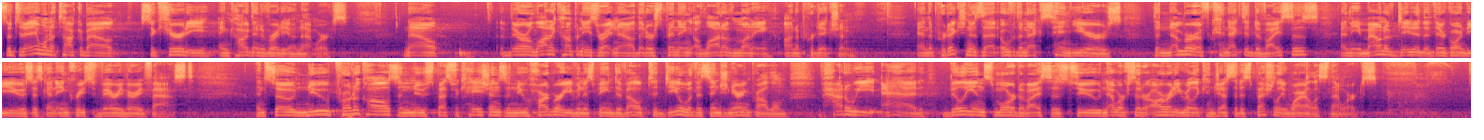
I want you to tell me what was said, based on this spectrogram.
So today I want to talk about security and cognitive radio networks. Now, there are a lot of companies right now that are spending a lot of money on a prediction. And the prediction is that over the next 10 years, the number of connected devices and the amount of data that they're going to use is going to increase very, very fast. And so new protocols and new specifications and new hardware even is being developed to deal with this engineering problem of how do we add billions more devices to networks that are already really congested, especially wireless networks.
